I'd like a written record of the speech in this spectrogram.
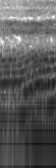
Oh.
